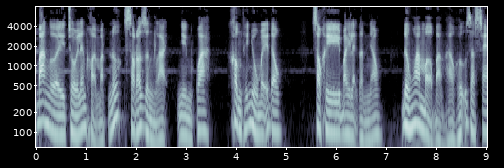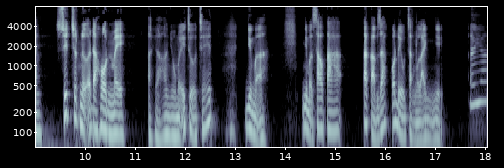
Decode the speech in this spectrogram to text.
Ba người trồi lên khỏi mặt nước, sau đó dừng lại, nhìn qua, không thấy nhu mễ đâu. Sau khi bay lại gần nhau, đường hoa mở bảng hào hữu ra xem, suýt chút nữa đã hôn mê. Ây à, nhu mễ chưa chết. Nhưng mà, nhưng mà sao ta, ta cảm giác có điều chẳng lành nhỉ? Ây à.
